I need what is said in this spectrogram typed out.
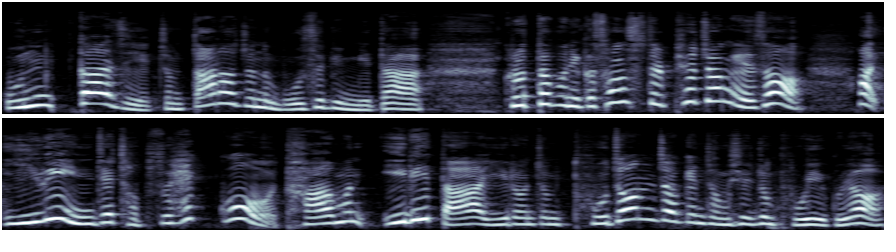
운까지 좀 따라주는 모습입니다. 그렇다 보니까 선수들 표정에서 아, 2위 이제 접수했고 다음은 1위다. 이런 좀 도전적인 정신이 좀 보이고요.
